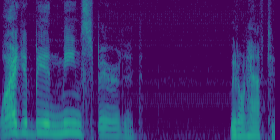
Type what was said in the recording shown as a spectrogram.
Why are you being mean spirited? We don't have to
